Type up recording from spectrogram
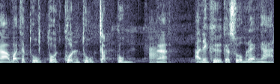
นะว่าจะถูกตรวจค้นถูกจับกลุ่มค่ะนะอันนี้คือกระทรวงแรงงาน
